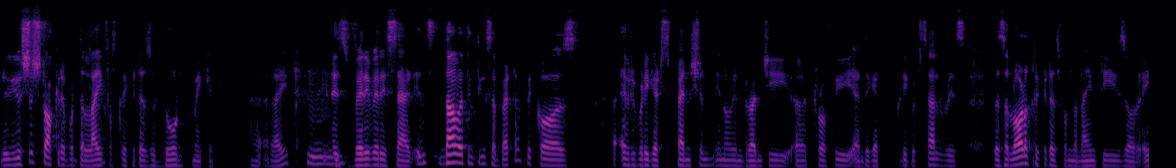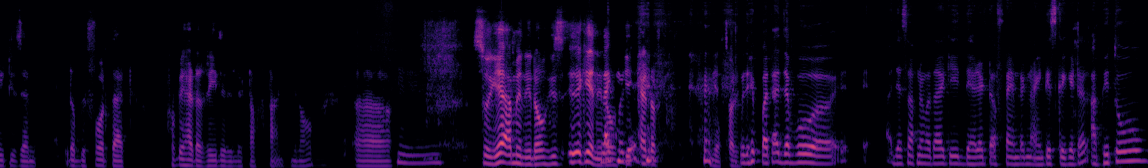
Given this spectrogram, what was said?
he was just talking about the life of cricketers who don't make it, uh, right? Hmm. It's very very sad. In, now I think things are better because uh, everybody gets pension, you know, in Ranji uh, Trophy, and they get pretty good salaries. There's a lot of cricketers from the 90s or 80s, and you know before that probably had a really really tough time, you know. Uh, Hmm. so yeah, I mean, you know, he's again, you Like know, he मुझे- kind of yeah, sorry. मुझे पता है जब वो अ, जैसा आपने बताया कि they had a tough time like 90s cricketer अभी तो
